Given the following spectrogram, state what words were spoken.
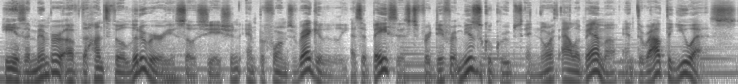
he is a member of the Huntsville Literary Association and performs regularly as a bassist for different musical groups in North Alabama and throughout the U.S.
